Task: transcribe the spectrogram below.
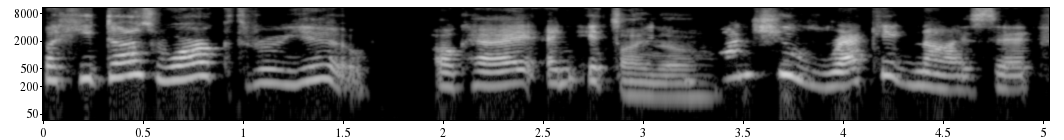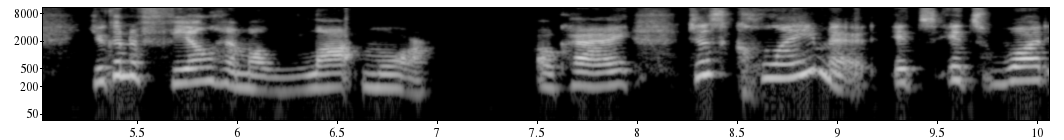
But he does work through you. Okay. And it's I know. once you recognize it, you're going to feel him a lot more. Okay? Just claim it. It's it's what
